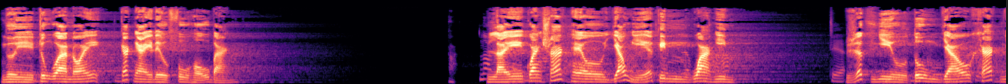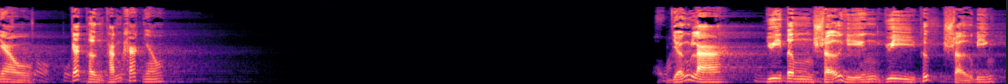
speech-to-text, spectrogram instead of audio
Người Trung Hoa nói, Các ngài đều phù hộ bạn. Lại quan sát theo giáo nghĩa Kinh Hoa Nghiêm. Rất nhiều tôn giáo khác nhau, Các thần thánh khác nhau. Vẫn là Duy tâm sở hiện, Duy thức sở biến.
